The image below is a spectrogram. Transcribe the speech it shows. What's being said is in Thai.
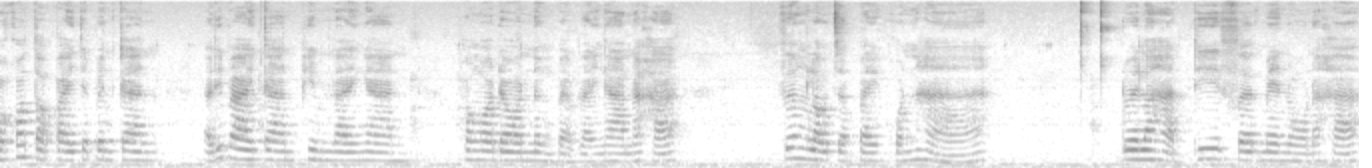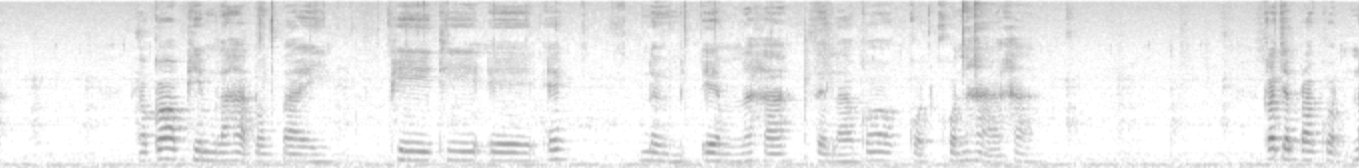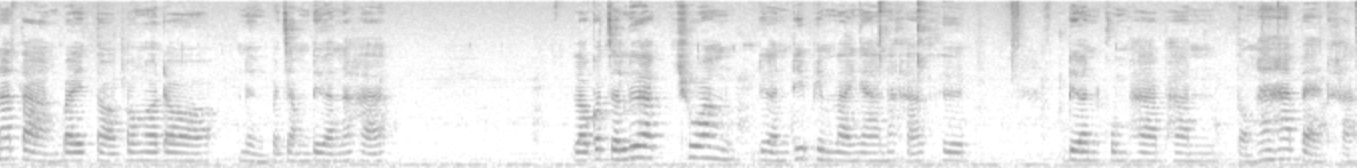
หัวข้อต่อไปจะเป็นการอธิบายการพิมพ์รายงานพงอดหนึ่งแบบรายงานนะคะ ซึ่งเราจะไปค้นหา ด้วยรหัสที่ Search Menu นะคะ แล้วก็พิมพ์รหัสลงไป ptax 1m นะคะ เสร็จแล้วก็กดค้นหาค่ะ ก็จะปรากฏหน้าต่างใบต่อปงอด1 ประจำเดือนนะคะ เราก็จะเลือกช่วงเดือนที่พิมพ์รายงานนะคะ คือเดือนกุมภาพันธ์ 2558 ค่ะ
